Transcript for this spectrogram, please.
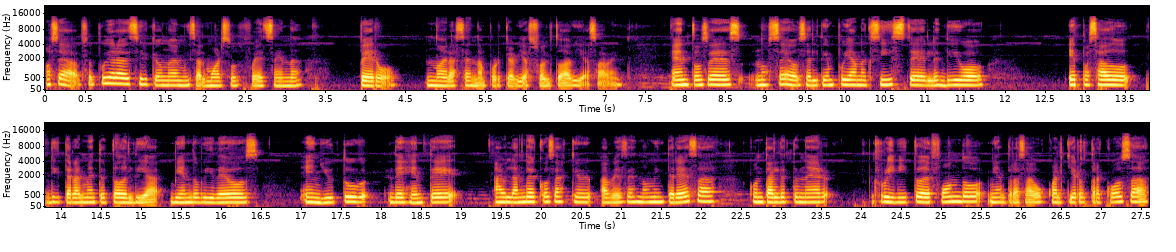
O sea, se pudiera decir que uno de mis almuerzos fue cena, pero no era cena porque había sol todavía, ¿saben? Entonces, no sé, o sea, el tiempo ya no existe. Les digo, he pasado literalmente todo el día viendo videos en YouTube de gente hablando de cosas que a veces no me interesa con tal de tener ruidito de fondo mientras hago cualquier otra cosa.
